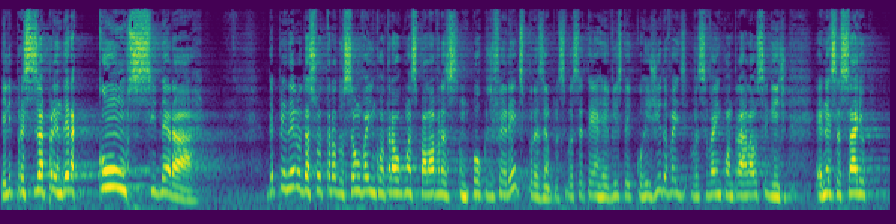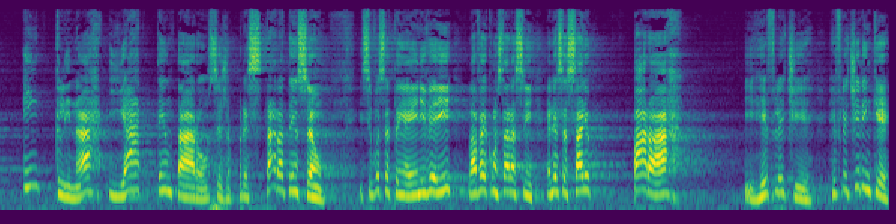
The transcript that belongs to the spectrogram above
Ele precisa aprender a considerar. Dependendo da sua tradução, vai encontrar algumas palavras um pouco diferentes. Por exemplo, se você tem a revista aí corrigida, vai, você vai encontrar lá o seguinte: é necessário inclinar e atentar, ou seja, prestar atenção. E se você tem a NVI, lá vai constar assim: é necessário parar e refletir. Refletir em quê?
